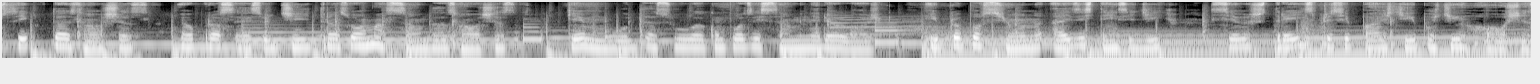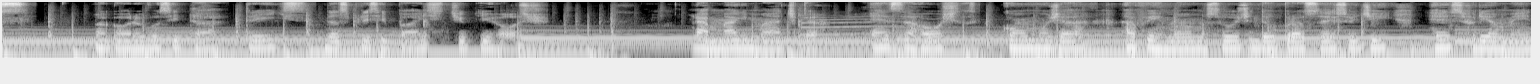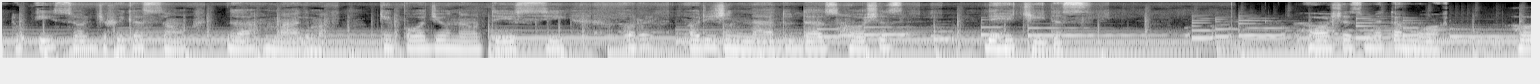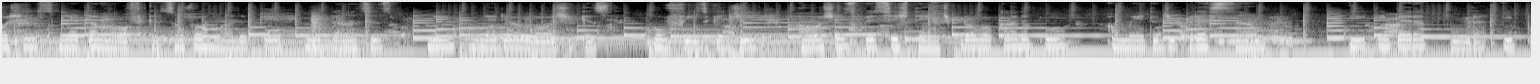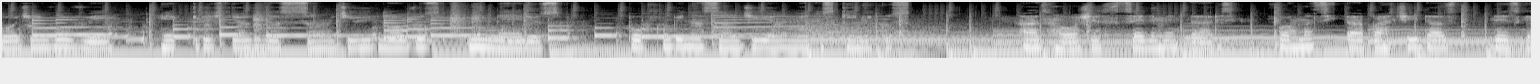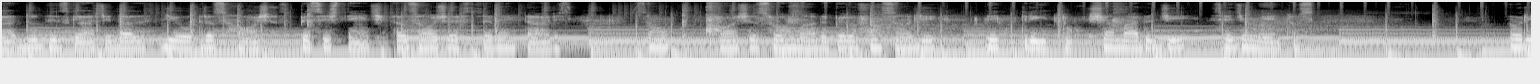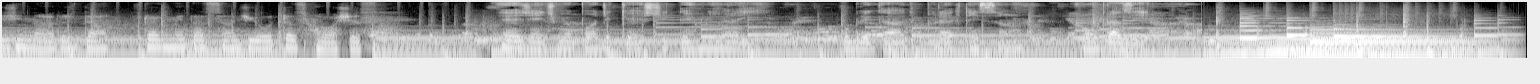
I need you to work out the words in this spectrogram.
ciclo das rochas é o processo de transformação das rochas que muda sua composição mineralógica e proporciona a existência de seus três principais tipos de rochas. Agora eu vou citar três das principais tipos de rocha. A magmática. Essa rocha, como já afirmamos, surge do processo de resfriamento e solidificação da magma, que pode ou não ter se originado das rochas derretidas. Rochas metamórficas. Rochas metamórficas são formadas por mudanças mineralógicas ou físicas de rochas persistentes provocadas por aumento de pressão e temperatura e pode envolver recristalização de novos minérios por combinação de elementos químicos. As rochas sedimentares formam-se a partir das desga do desgaste das, de outras rochas persistentes. As rochas sedimentares são rochas formadas pela função de detrito, chamada de sedimentos, originados da fragmentação de outras rochas. É, gente, meu podcast termina aí. Obrigado pela atenção. Foi um prazer. America.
